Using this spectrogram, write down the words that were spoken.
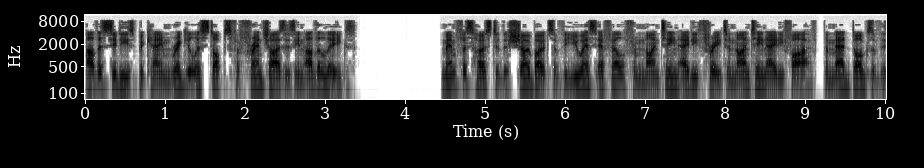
Other cities became regular stops for franchises in other leagues, Memphis hosted the Showboats of the USFL from 1983 to 1985, the Mad Dogs of the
